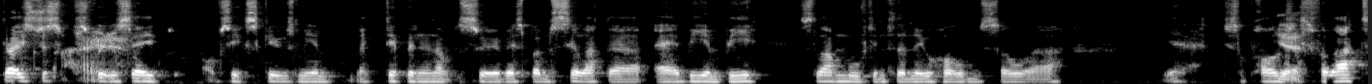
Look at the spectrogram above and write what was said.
guys, just, to say, obviously, excuse me, I'm like dipping in and out of service, but I'm still at the Airbnb. Still haven't moved into the new home, so uh, yeah, just apologies yeah. for that.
